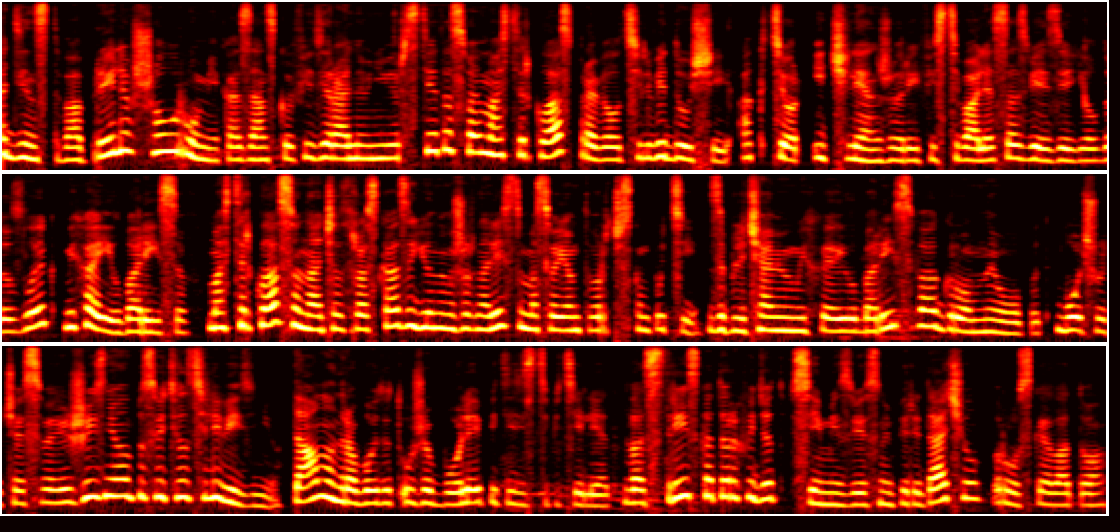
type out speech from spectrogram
11 апреля в шоуруме Казанского федерального университета свой мастер-класс провел телеведущий, актер и член жюри фестиваля «Созвездие Йылдызлык» Михаил Борисов. Мастер-класс он начал с рассказа юным журналистам о своем творческом пути. За плечами у Михаила Борисова огромный опыт. Большую часть своей жизни он посвятил телевидению. Там он работает уже более 55 лет, 23 из которых ведет всеми известную передачу «Русское лото».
